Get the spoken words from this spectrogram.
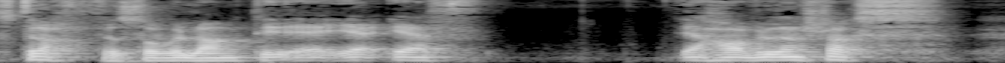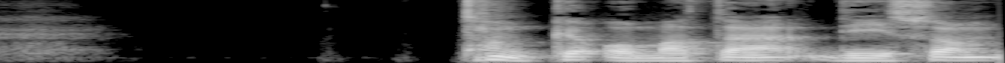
straffes over lang tid. Jeg, jeg, jeg, jeg har vel en slags tanke om at eh, de som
